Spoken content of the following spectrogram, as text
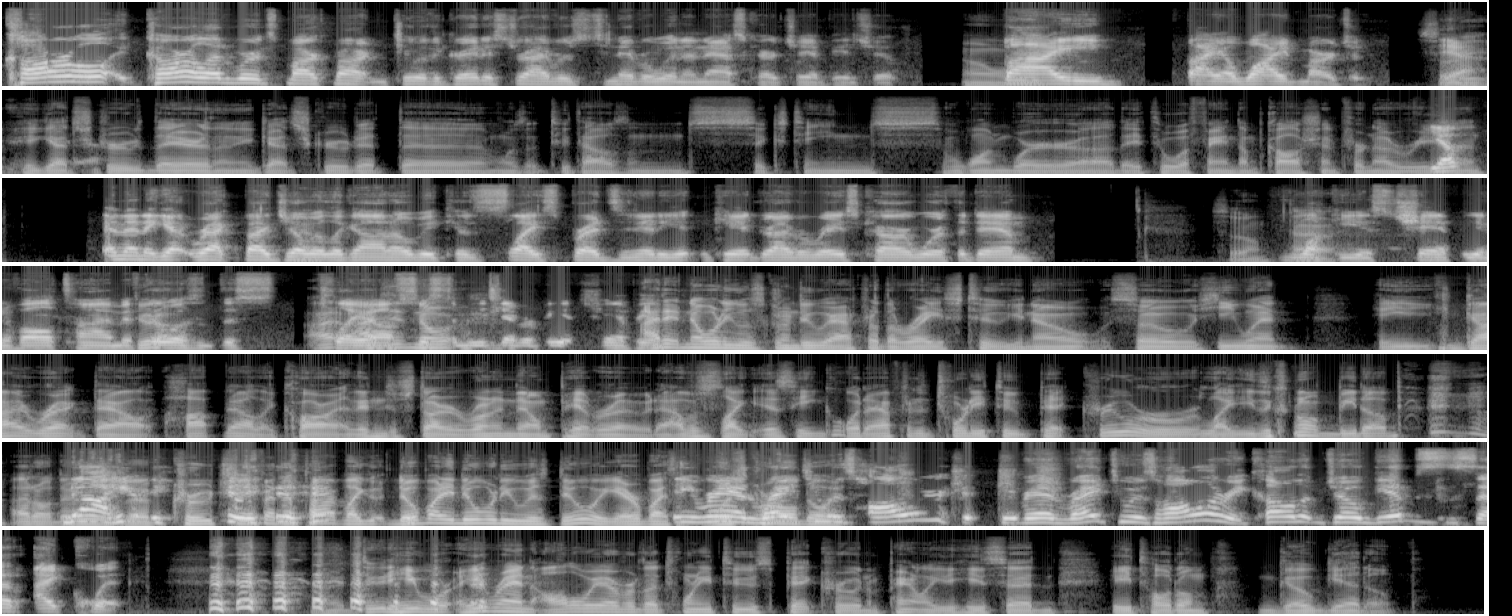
Carl Carl Edwards, Mark Martin, two of the greatest drivers to never win a NASCAR championship Oh, by by a wide margin. So Yeah. he, he got screwed there. Then he got screwed at the was it 2016's one where uh, they threw a phantom caution for no reason. Yep. And then he got wrecked by Joey Logano because Sliced Bread's an idiot and can't drive a race car worth a damn. So uh, Luckiest champion of all time. If Dude, there wasn't this I- I playoff know- system, he'd never be a champion. I didn't know what he was going to do after the race too. You know, so he went. He got wrecked out, hopped out of the car, and then just started running down pit road. I was like, "Is he going after the 22 pit crew, or like he's going to beat up?" I don't know No, the he- crew chief at the time. Like nobody knew what he was doing. Everybody he ran right to doing?" his hauler. He ran right to his hauler. He called up Joe Gibbs and said, "I quit." Dude he he ran all the way over to the 22's pit crew and apparently he said he told him go get him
